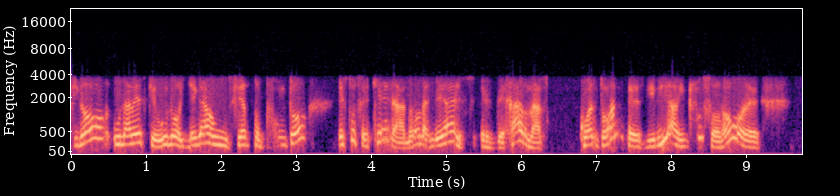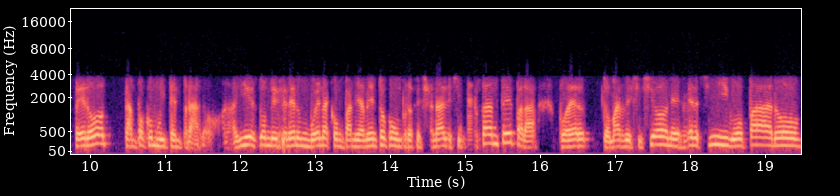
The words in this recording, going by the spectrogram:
si no, una vez que uno llega a un cierto punto, esto se queda, ¿no? La idea es, es dejarlas cuanto antes, diría incluso, ¿no? Eh, pero tampoco muy temprano. Ahí es donde tener un buen acompañamiento con un profesional es importante para poder tomar decisiones, ver si sigo, paro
